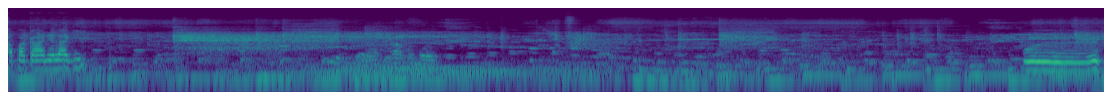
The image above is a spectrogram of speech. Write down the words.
Apakah aneh lagi? Wih.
